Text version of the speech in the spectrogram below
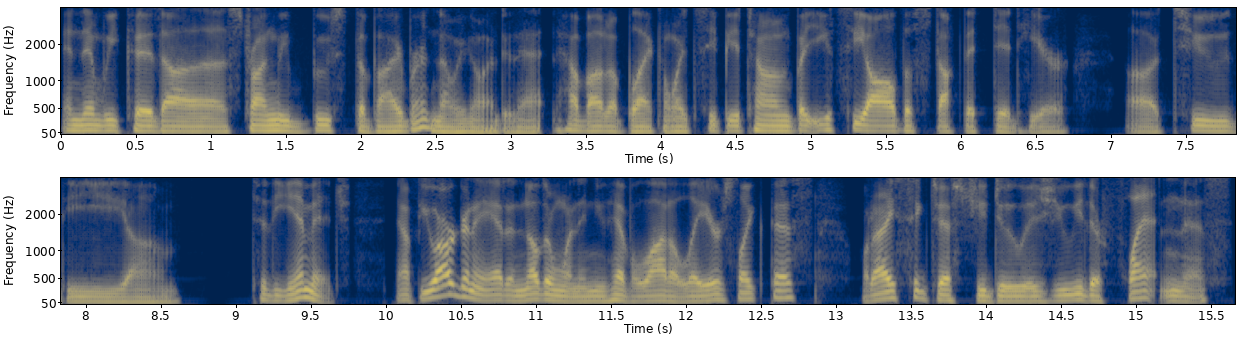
and then we could uh, strongly boost the vibrant. No, we don't want to do that. How about a black and white sepia tone? But you can see all the stuff that did here uh, to the um, to the image. Now, if you are going to add another one and you have a lot of layers like this, what I suggest you do is you either flatten this.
